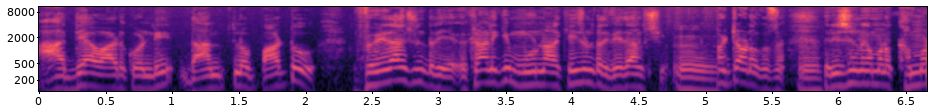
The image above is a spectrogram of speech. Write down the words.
ఆద్య వాడుకోండి. దాంట్లో పాటు వేదాంశి ఉంటుంది. ఎకరానికి మూడు నాలుగు కేజీ ఉంటుంది వేదాంశి. పట్టి రావడం కోసం. రీసెంట్గా మనం ఖమ్మం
